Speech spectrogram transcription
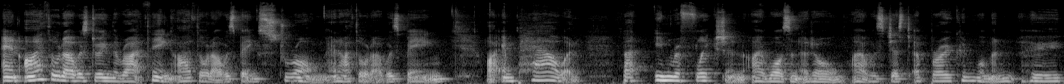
and I thought I was doing the right thing. I thought I was being strong and I thought I was being like empowered. But in reflection, I wasn't at all. I was just a broken woman who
